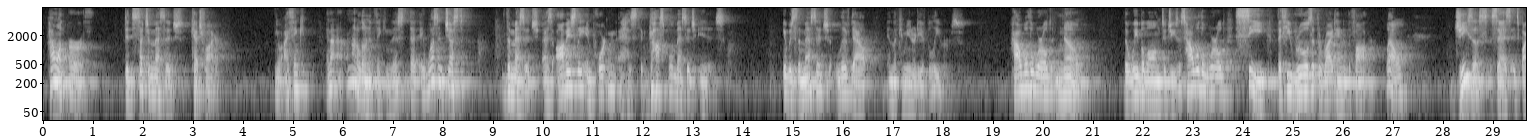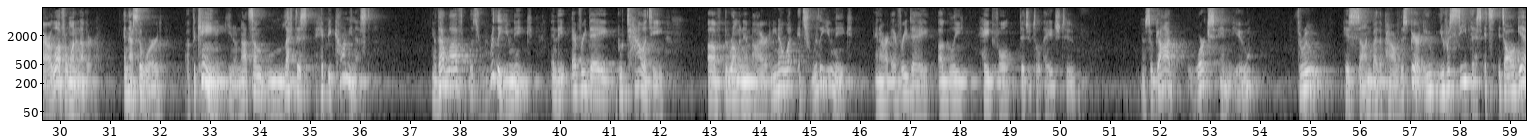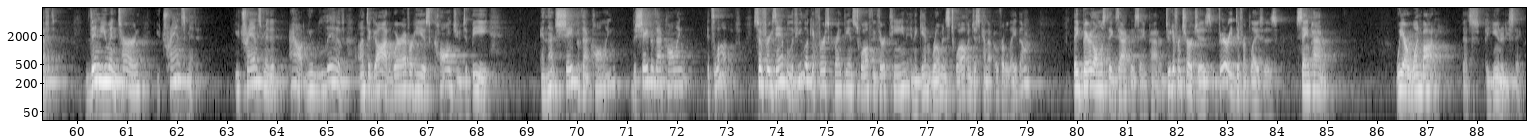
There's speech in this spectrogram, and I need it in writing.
how on earth did such a message catch fire? You know, I think, and I, I'm not alone in thinking this, that it wasn't just the message, as obviously important as the gospel message is, it was the message lived out in the community of believers. How will the world know that we belong to Jesus? How will the world see that he rules at the right hand of the Father? Well, Jesus says it's by our love for one another. And that's the word of the king, you know, not some leftist hippie communist. You know, that love was really unique in the everyday brutality of the Roman Empire. And you know what? It's really unique in our everyday ugly hateful digital age, too. so God works in you through his son by the power of the spirit you, you receive this it's, it's all gift then you in turn you transmit it you transmit it out you live unto god wherever he has called you to be and that shape of that calling the shape of that calling it's love so, for example, if you look at 1 Corinthians 12 through 13 and again Romans 12 and just kind of overlay them, they bear almost the exactly same pattern. Two different churches, very different places, same pattern. We are one body. That's a unity statement.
